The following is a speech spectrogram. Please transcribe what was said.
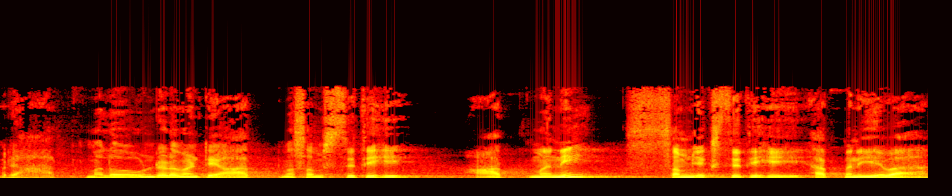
మరి ఆత్మలో ఉండడం అంటే ఆత్మ సంస్థితి ఆత్మని సమ్యక్ స్థితి ఆత్మని ఏవా?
